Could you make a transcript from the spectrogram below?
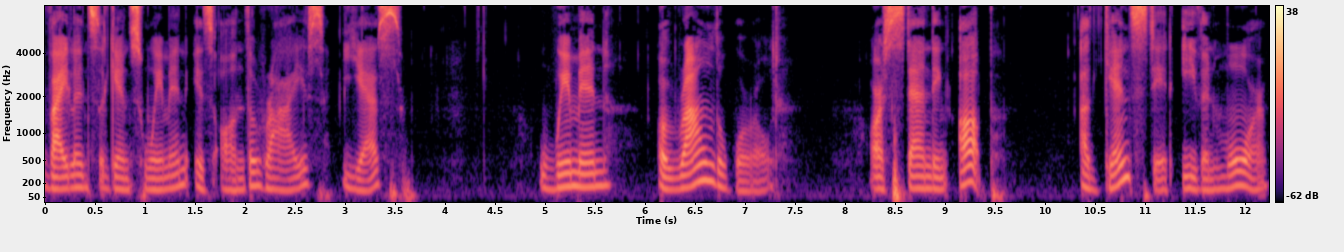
Violence against women is on the rise, yes. Women around the world are standing up against it even more.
